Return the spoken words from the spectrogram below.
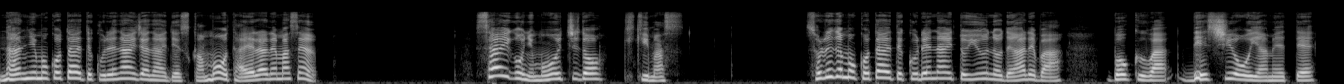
何にも答えてくれないじゃないですか。もう耐えられません。最後にもう一度聞きます。それでも答えてくれないというのであれば、僕は弟子を辞めて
